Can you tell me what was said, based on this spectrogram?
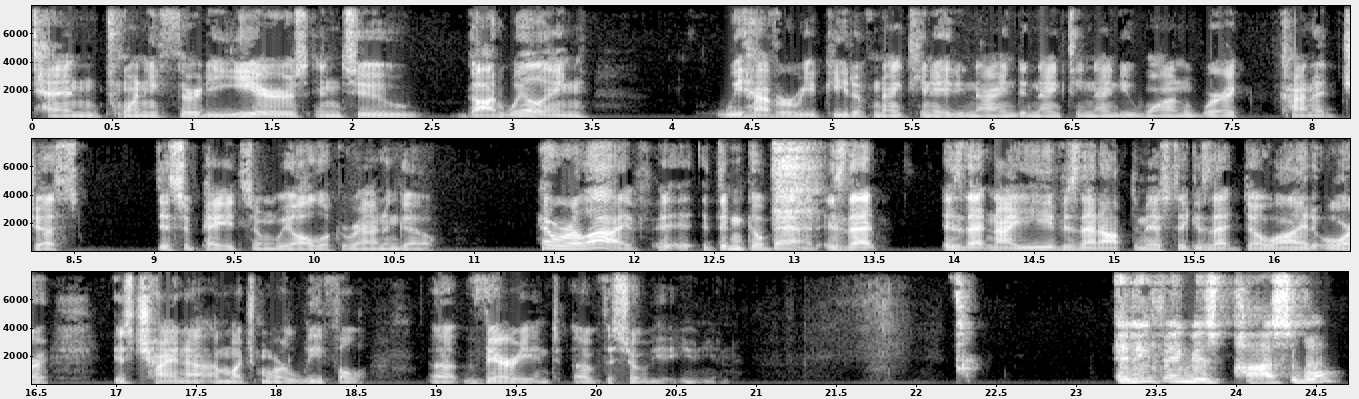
10, 20, 30 years into, God willing, we have a repeat of 1989 to 1991 where it kind of just dissipates and we all look around and go, hey, we're alive. It, it didn't go bad. Is that is that naive? Is that optimistic? Is that doe-eyed? Or is China a much more lethal uh, variant of the Soviet Union? Anything is possible.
